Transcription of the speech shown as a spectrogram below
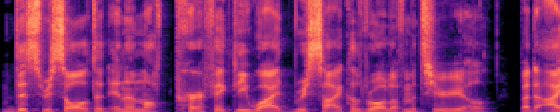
This resulted in a not perfectly wide recycled roll of material, but I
